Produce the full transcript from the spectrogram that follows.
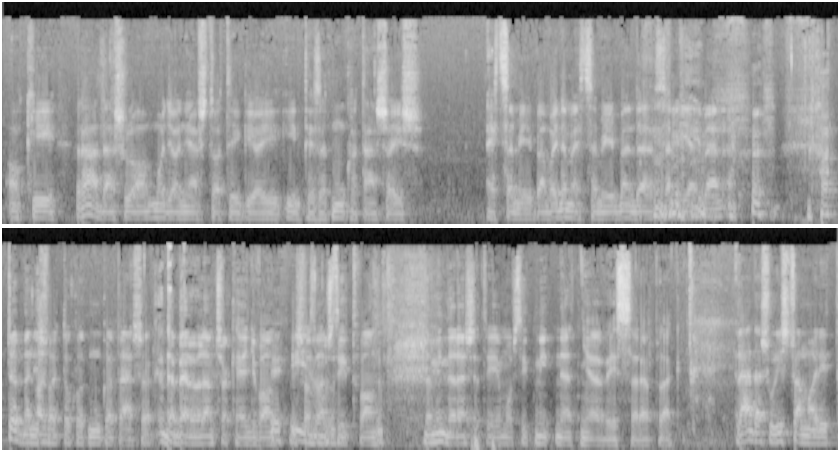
aki ráadásul a Magyar Nyelvstratégiai Intézet munkatársa is egy személyben, vagy nem egy személyben, de személyekben. Hát, Többen is vagytok ott munkatársak. De belőlem csak egy van, és az van. most itt van. De minden esetén most itt mit net nyelvész szereplek. Ráadásul István majd itt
